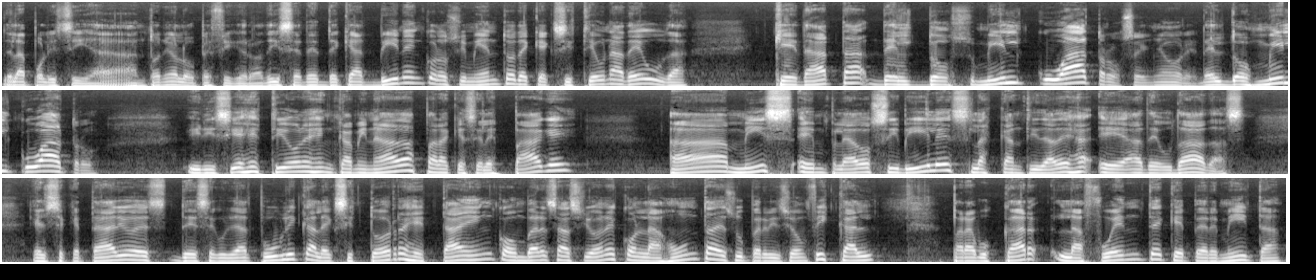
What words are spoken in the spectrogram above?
de la policía, Antonio López Figueroa. Dice, desde que advine en conocimiento de que existía una deuda que data del 2004, señores, del 2004, inicié gestiones encaminadas para que se les pague a mis empleados civiles las cantidades eh, adeudadas. El secretario de Seguridad Pública, Alexis Torres, está en conversaciones con la Junta de Supervisión Fiscal para buscar la fuente que permita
